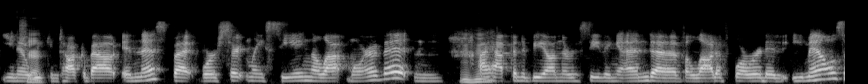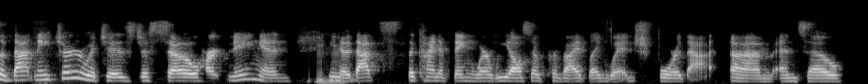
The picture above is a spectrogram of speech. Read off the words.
you know sure. we can talk about in this, but we're certainly seeing a lot more of it. And mm-hmm. I happen to be on the receiving end of a lot of forwarded emails of that nature, which is just so heartening. And, mm-hmm. you know, that's the kind of thing where we also provide language for that. Um, and so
